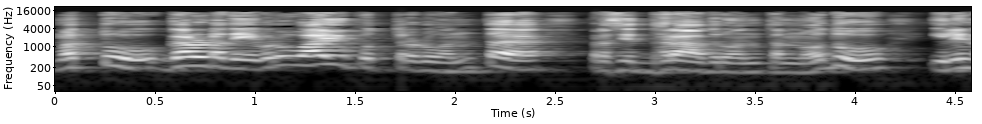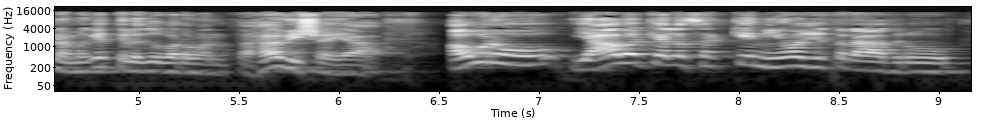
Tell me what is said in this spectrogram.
ಮತ್ತು ಗರುಡದೇವರು ವಾಯುಪುತ್ರರು ಅಂತ ಪ್ರಸಿದ್ಧರಾದರು ಅಂತನ್ನೋದು ಇಲ್ಲಿ ನಮಗೆ ತಿಳಿದು ಬರುವಂತಹ ವಿಷಯ. ಅವರು ಯಾವ ಕೆಲಸಕ್ಕೆ ನಿಯೋಜಿತರಾದರು,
